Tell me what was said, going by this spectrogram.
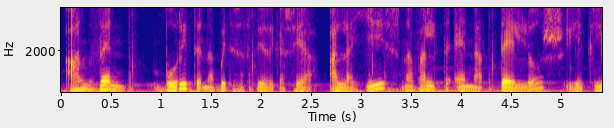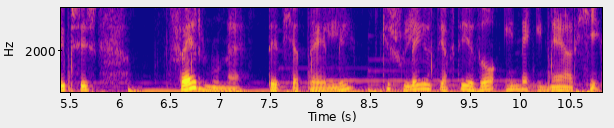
αν δεν μπορείτε να μπείτε σε αυτή τη διαδικασία αλλαγής να βάλετε ένα τέλος. Οι εκλήψεις φέρνουν τέτοια τέλη και σου λέει ότι αυτή εδώ είναι η νέα αρχή.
